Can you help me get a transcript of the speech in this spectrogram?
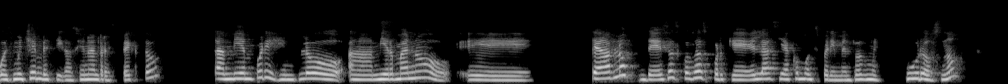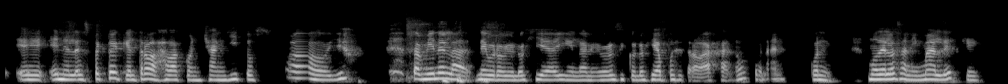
pues mucha investigación al respecto. También, por ejemplo, a mi hermano, eh, te hablo de esas cosas porque él hacía como experimentos muy puros, ¿no? Eh, en el aspecto de que él trabajaba con changuitos. También en la neurobiología y en la neuropsicología pues se trabaja, ¿no? Con, con modelos animales, que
